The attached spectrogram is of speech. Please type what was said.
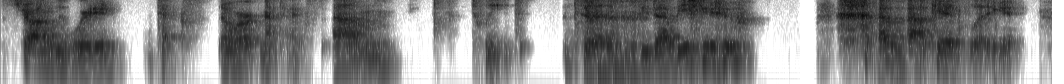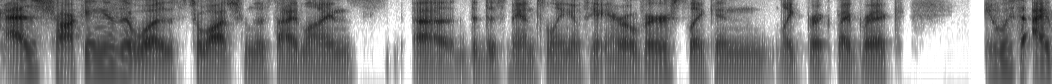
strongly worded text or not text, um, tweet to CW about canceling it. As shocking as it was to watch from the sidelines, uh, the dismantling of the Arrowverse, like in like brick by brick, it was I,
